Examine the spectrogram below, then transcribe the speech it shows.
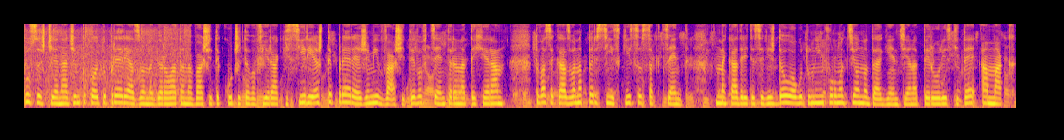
По същия начин, по който прерязваме гърлата на вашите кучета в Ирак и Сирия, ще прережем и вашите в центъра на Техеран. Това се казва на персийски с акцент. На кадрите се вижда логото на информационната агенция на терористите АМАК.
